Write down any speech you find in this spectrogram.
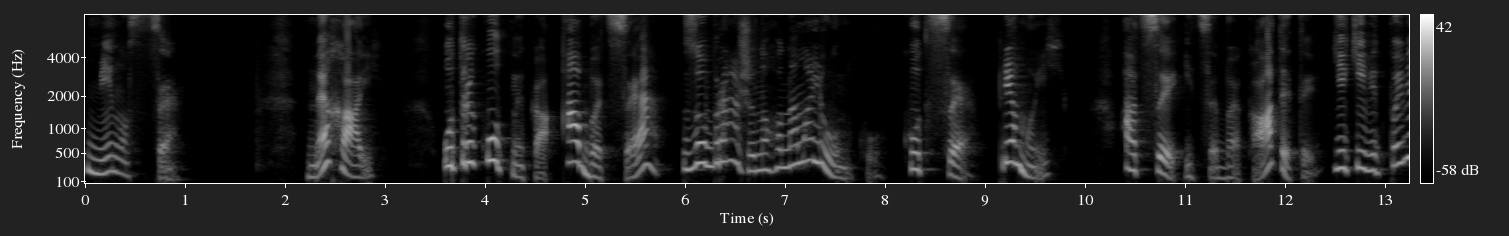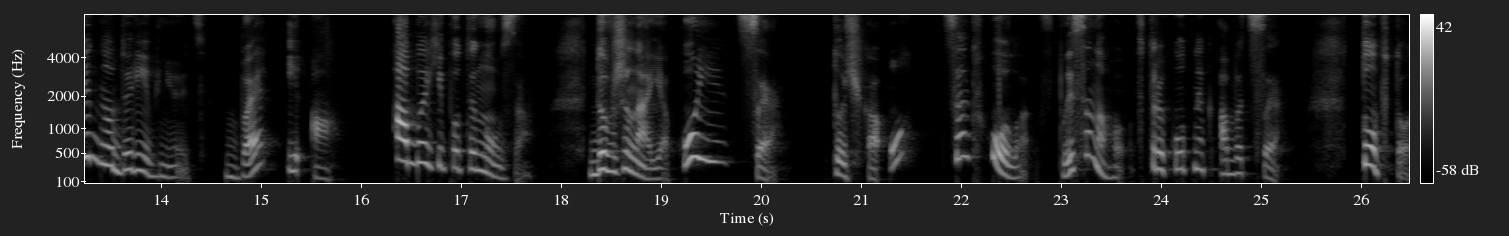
мінус С. Нехай у трикутника АБЦ, зображеного на малюнку, кут С прямий, а С і ЦБ катети, які відповідно дорівнюють Б і А, АБ гіпотенуза, довжина якої С. Точка О центр кола, вписаного в трикутник АБЦ. Тобто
